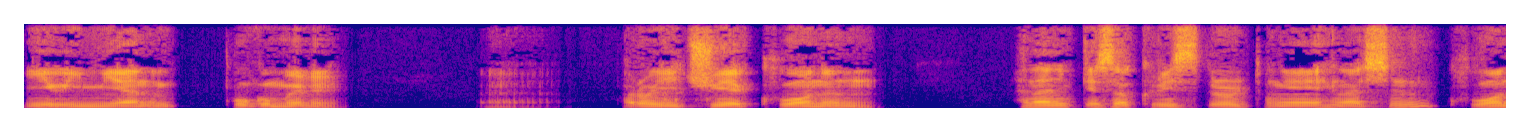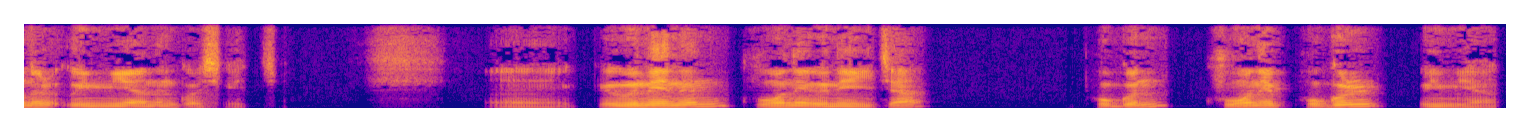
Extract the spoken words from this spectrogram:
의미하는 복음을 어, 바로 이 주의 구원은 하나님께서 그리스도를 통해 행하신 구원을 의미하는 것이겠죠. 그 은혜는 구원의 은혜이자 복은 구원의 복을 의미하고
